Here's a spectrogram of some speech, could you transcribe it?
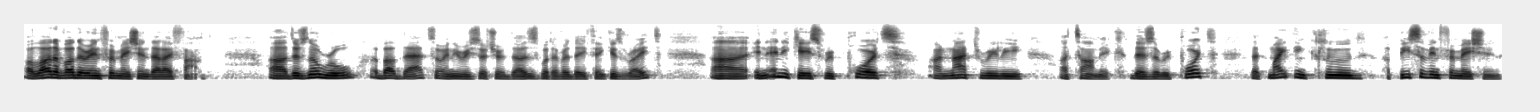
a lot of other information that I found? Uh, there's no rule about that, so any researcher does whatever they think is right. Uh, in any case, reports are not really atomic. There's a report that might include a piece of information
